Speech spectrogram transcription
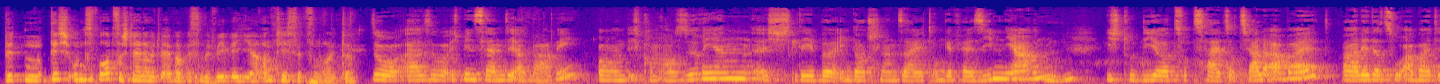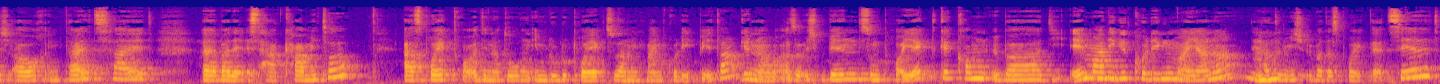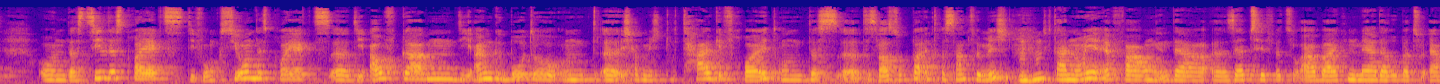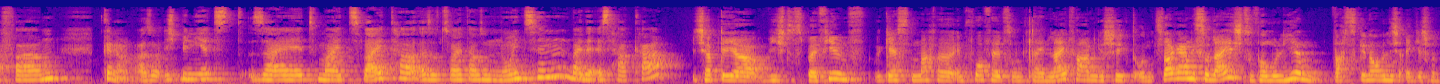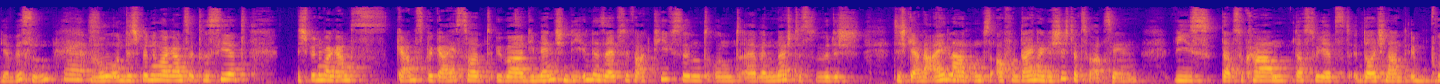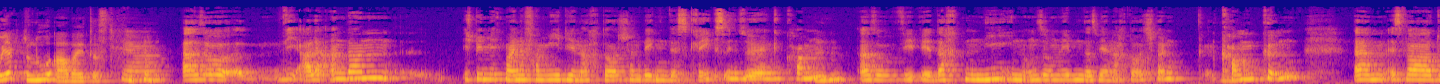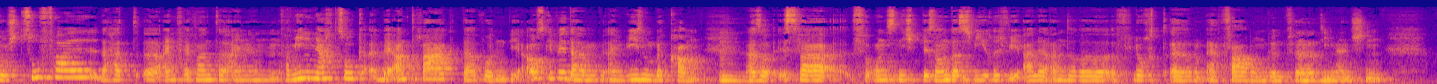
bitten, dich uns vorzustellen, damit wir einfach wissen, mit wem wir hier am Tisch sitzen heute. So, also ich bin Sandy Albari und ich komme aus Syrien. Ich lebe in Deutschland seit ungefähr sieben Jahren. Mhm. Ich studiere zurzeit Soziale Arbeit. Parallel dazu arbeite ich auch in Teilzeit äh, bei der SHK Mitte als Projektkoordinatorin im Lulu-Projekt zusammen mit meinem Kollegen Peter. Genau, also ich bin zum Projekt gekommen über die ehemalige Kollegin Mariana. Die mhm. hatte mich über das Projekt erzählt und das Ziel des Projekts, die Funktion des Projekts, äh, die Aufgaben, die Angebote und äh, ich habe mich total gefreut und das, äh, das war super interessant für mich, mhm. total neue Erfahrungen in der Selbsthilfe zu arbeiten, mehr darüber zu erfahren Genau, also ich bin jetzt seit Mai 2000, also 2019 bei der SHK. Ich habe dir ja, wie ich das bei vielen Gästen mache, im Vorfeld so einen kleinen Leitfaden geschickt und es war gar nicht so leicht zu formulieren, was genau will ich eigentlich von dir wissen. Ja. So und ich bin immer ganz interessiert, ich bin immer ganz, ganz begeistert über die Menschen, die in der Selbsthilfe aktiv sind. Und äh, wenn du möchtest, würde ich dich gerne einladen, uns auch von deiner Geschichte zu erzählen, wie es dazu kam, dass du jetzt in Deutschland im Projekt Lu arbeitest. Ja, also äh, wie alle anderen, äh, ich bin mit meiner Familie nach Deutschland wegen des Kriegs in Syrien gekommen. Mhm. Also wir, wir dachten nie in unserem Leben, dass wir nach Deutschland kommen können. Ähm, es war durch Zufall, da hat äh, ein Verwandter einen Familiennachzug beantragt, da wurden wir ausgewählt, da haben wir ein Visum bekommen. Mhm. Also es war für uns nicht besonders schwierig wie alle andere Fluchterfahrungen äh, für mhm. die Menschen.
